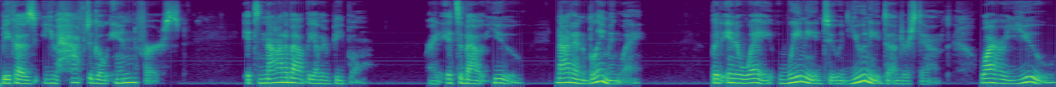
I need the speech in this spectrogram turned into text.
because you have to go in first. It's not about the other people right? It's about you not in a blaming way but in a way we need to and you need to understand why are you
